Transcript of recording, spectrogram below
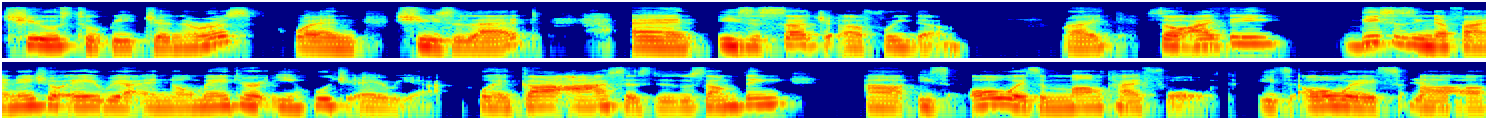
choose to be generous when she's led, and is such a freedom, right? So I mm-hmm. think this is in the financial area, and no matter in which area, when God asks us to do something, uh, it's always a multi-fold. It's always yeah. uh,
